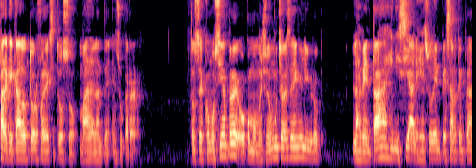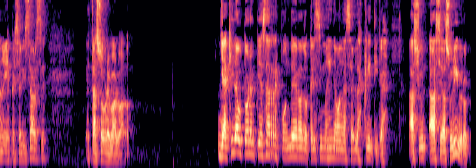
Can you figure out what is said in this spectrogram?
para que cada doctor fuera exitoso más adelante en su carrera. Entonces, como siempre, o como mencionó muchas veces en el libro, las ventajas iniciales, eso de empezar temprano y especializarse, está sobrevaluado. Y aquí el autor empieza a responder a lo que él se imagina van a ser las críticas hacia, su libro.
